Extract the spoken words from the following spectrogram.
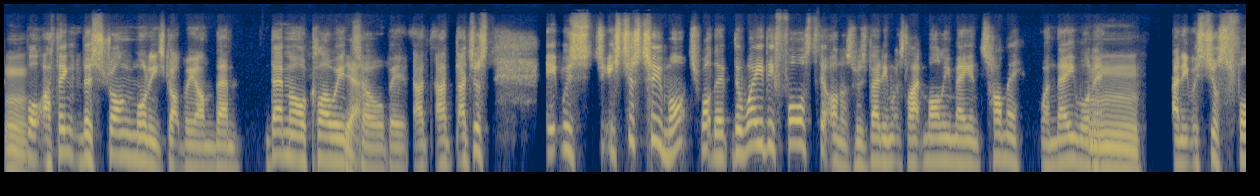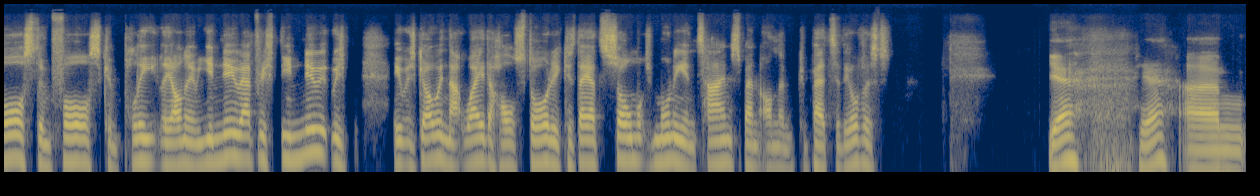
Mm. But I think the strong money's got to be on them them or Chloe and Yeah. Toby. I, I, I just, it was, it's just too much. What the the way they forced it on us was very much like Molly May and Tommy when they won it, Mm, and it was just forced and forced completely on him. You knew everything. You knew it was, it was going that way the whole story because they had so much money and time spent on them compared to the others. yeah, yeah. Um,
